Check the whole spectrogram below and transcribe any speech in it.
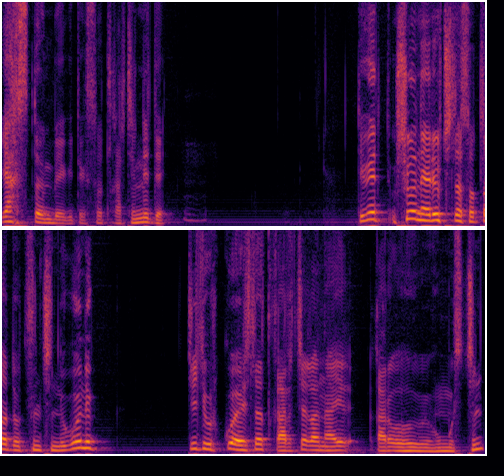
Яах ёстой юм бэ гэдэг асуудал гарч ирнэ дээ. Тэгээд өшөө наривчлаа судлаад үзсэн чинь нөгөө нэг жил өрхгүй ажиллаад гарч байгаа 80 гаруй хүмүүс чинь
